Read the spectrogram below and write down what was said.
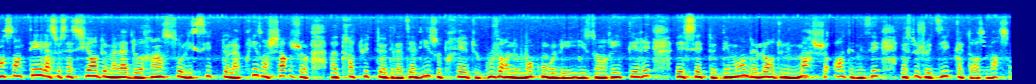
En santé, l'association de malades de reins sollicite la prise en charge gratuite de la dialyse auprès du gouvernement congolais. Ils ont réitéré cette demande lors d'une marche organisée ce jeudi 14 mars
